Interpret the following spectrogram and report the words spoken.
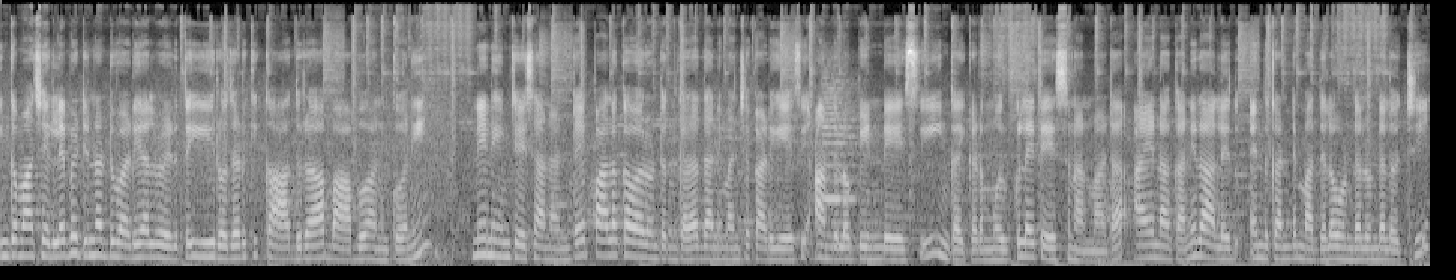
ఇంకా మా చెల్లె పెట్టినట్టు వడియాలు పెడితే ఈ రోజుకి కాదురా బాబు అనుకొని నేనేం చేశానంటే పాల కవర్ ఉంటుంది కదా దాన్ని మంచిగా కడిగేసి అందులో పిండి వేసి ఇంకా ఇక్కడ మురుకులు అయితే వేస్తున్నాను అనమాట అయినా కానీ రాలేదు. ఎందుకంటే మధ్యలో ఉండలు ఉండలు వచ్చి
